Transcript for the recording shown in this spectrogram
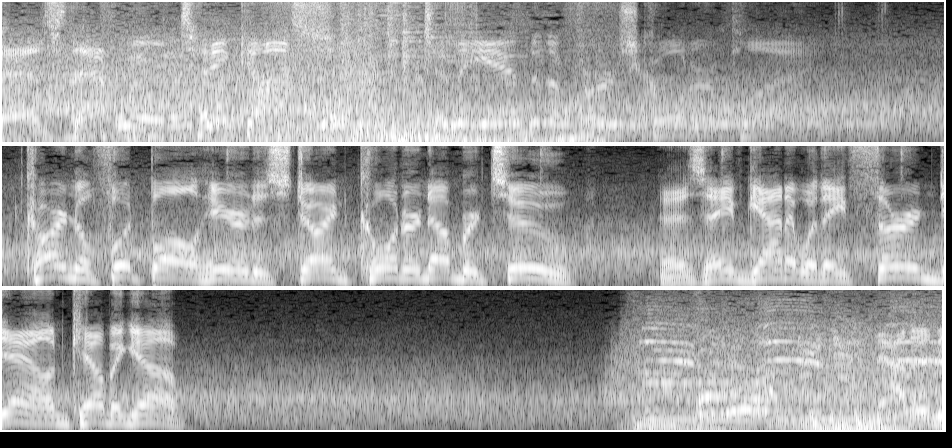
as that will take us to the end of the first quarter play. Cardinal football here to start quarter number two, as they've got it with a third down coming up. An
